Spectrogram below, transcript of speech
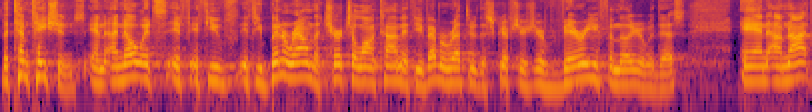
the temptations. And I know it's, if, if, you've, if you've been around the church a long time, if you've ever read through the scriptures, you're very familiar with this. And I'm not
